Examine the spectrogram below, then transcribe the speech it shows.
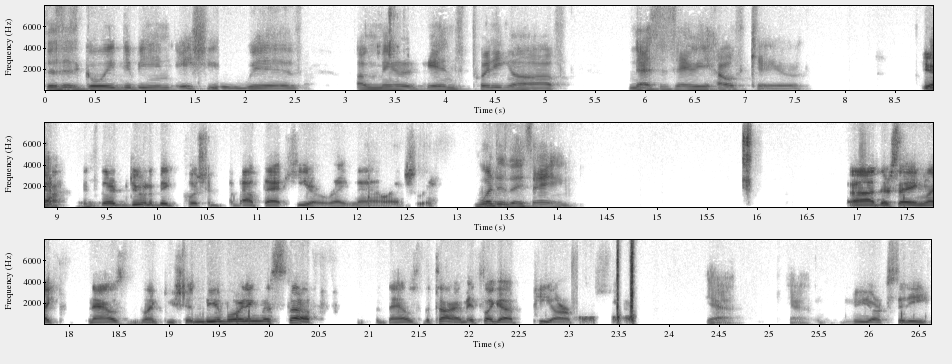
this is going to be an issue with Americans putting off necessary health care. Yeah, they're doing a big push about that here right now, actually. What are they saying? Uh, they're saying like now's like you shouldn't be avoiding this stuff. But now's the time. It's like a PR push. Yeah. Yeah. New York City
